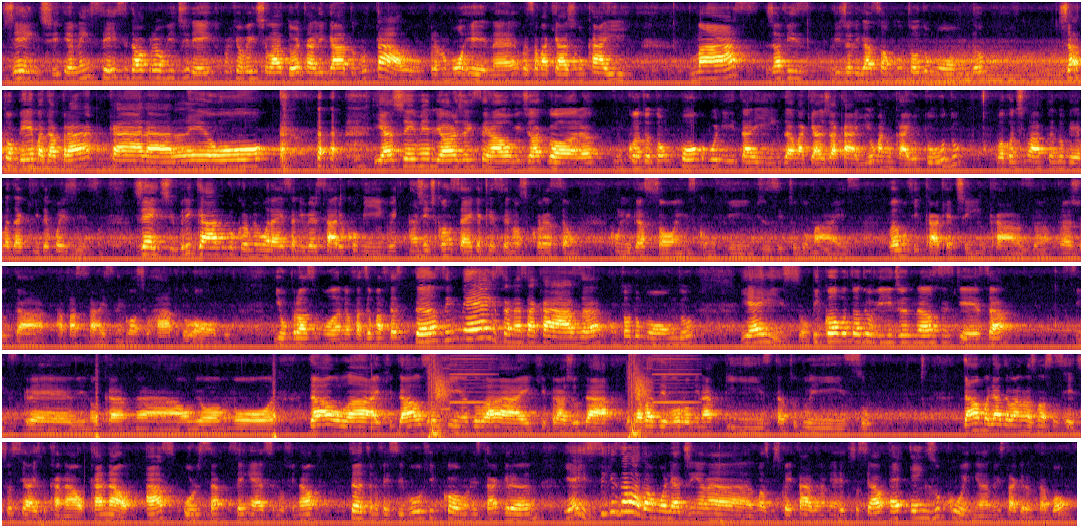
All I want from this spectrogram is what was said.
Gente, eu nem sei se dá pra ouvir direito, porque o ventilador tá ligado no talo, pra não morrer, né? Pra essa maquiagem não cair. Mas já fiz videoligação com todo mundo. Já tô bêbada pra caralho. e achei melhor já encerrar o vídeo agora. Enquanto eu tô um pouco bonita ainda. A maquiagem já caiu, mas não caiu tudo. Vou continuar ficando bêbada aqui depois disso. Gente, obrigado por comemorar esse aniversário comigo. A gente consegue aquecer nosso coração com ligações, com vídeos e tudo mais. Vamos ficar quietinho em casa para ajudar a passar esse negócio rápido logo. E o próximo ano eu fazer uma festança imensa nessa casa com todo mundo. E é isso. E como todo vídeo, não se esqueça, se inscreve no canal, meu amor. Dá o like, dá o soquinho do like para ajudar, para fazer volume na pista, tudo isso. Dá uma olhada lá nas nossas redes sociais do canal. Canal As Ursa, sem S no final, tanto no Facebook como no Instagram. E é isso. Se quiser lá dar uma olhadinha na umas biscoitadas na minha rede social, é Enzo Cunha no Instagram, tá bom?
